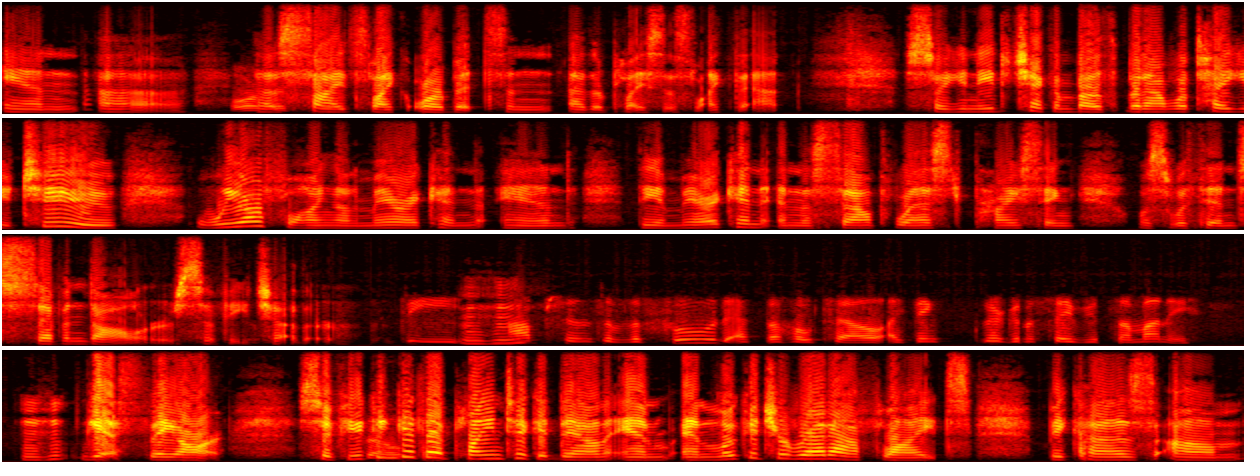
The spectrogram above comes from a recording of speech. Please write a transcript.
in uh, uh, sites like Orbitz and other places like that. So you need to check them both. But I will tell you too, we are flying on American, and the American and the Southwest pricing was within seven dollars of each other. The Mhm. options of the food at the hotel, I think they're going to save you some money. hmm Yes, they are. So if you can get that plane ticket down and and look at your red eye flights, because um,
